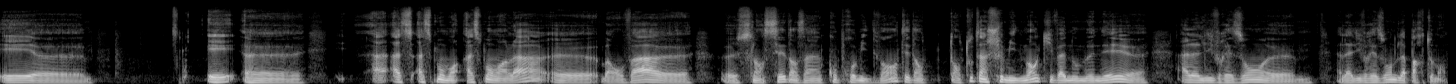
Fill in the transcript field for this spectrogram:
Et et à, à, ce moment, à ce moment-là, bah on va se lancer dans un compromis de vente et dans, dans, tout un cheminement qui va nous mener à la livraison, à la livraison de l'appartement.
